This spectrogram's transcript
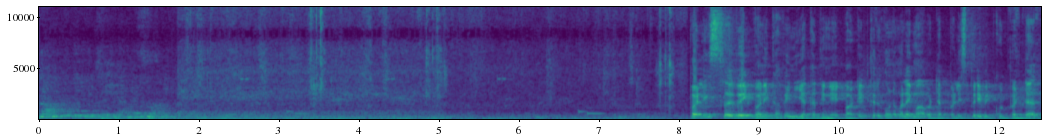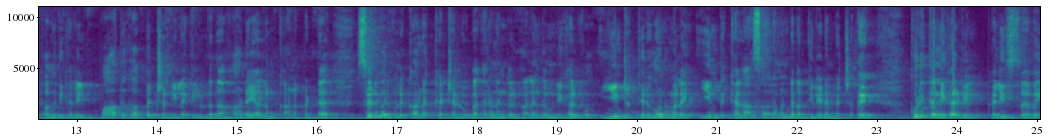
கவர்ந்த விஜயதம சுவாமி பலிஸ் சேவை வனிதாவின் இயக்கத்தின் ஏற்பாட்டில் திருகோணமலை மாவட்ட பலிஸ் பிரிவிற்குட்பட்ட பகுதிகளில் பாதுகாப்பற்ற நிலையில் உள்ளதாக அடையாளம் காணப்பட்ட சிறுவர்களுக்கான கற்றல் உபகரணங்கள் வழங்கும் நிகழ்வு இன்று திருகோணமலை இந்து கலாசார மண்டபத்தில் இடம்பெற்றது. குறித்த நிகழ்வில் பலிஸ் சேவை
